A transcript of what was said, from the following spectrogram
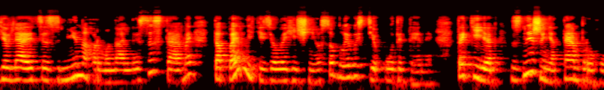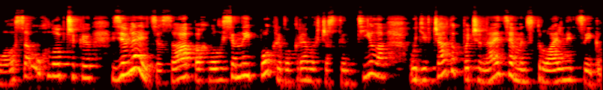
являється зміна гормональної системи та певні фізіологічні особливості у дитини, такі як зниження тембру голоса у хлопчиків, з'являється запах, волосяний покрив окремих частин тіла, у дівчаток починається менструальний цикл,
